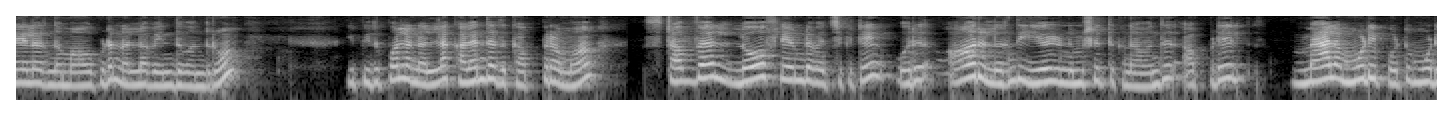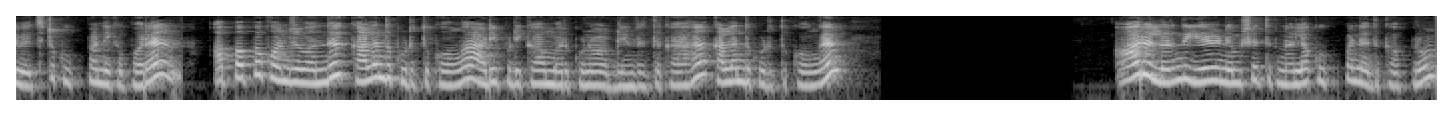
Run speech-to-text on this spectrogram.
மேலே இருந்த மாவு கூட நல்லா வெந்து வந்துடும் இப்போ இது போல் நல்லா கலந்ததுக்கு அப்புறமா ஸ்டவ்வை லோ ஃப்ளேமில் வச்சுக்கிட்டே ஒரு ஆறுலேருந்து ஏழு நிமிஷத்துக்கு நான் வந்து அப்படியே மேலே மூடி போட்டு மூடி வச்சுட்டு குக் பண்ணிக்க போகிறேன் அப்பப்போ கொஞ்சம் வந்து கலந்து கொடுத்துக்கோங்க. அடி பிடிக்காமல் இருக்கணும் அப்படின்றதுக்காக கலந்து கொடுத்துக்கோங்க. ஆறுலேருந்து ஏழு நிமிஷத்துக்கு நல்லா குக் பண்ணதுக்கப்புறம்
